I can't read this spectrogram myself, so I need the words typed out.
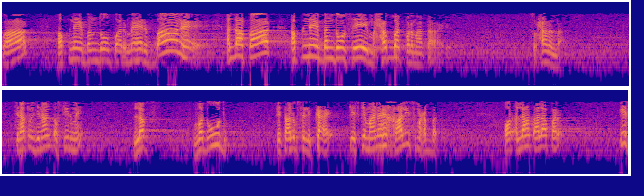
پاک اپنے بندوں پر مہربان ہے. اللہ پاک اپنے بندوں سے محبت فرماتا ہے۔ سبحان اللہ۔ سراط الجنان تفسیر میں لفظ ودود کے تعلق سے لکھا ہے کہ اس کے معنی ہے خالص محبت۔ اور اللہ تعالی پر اس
